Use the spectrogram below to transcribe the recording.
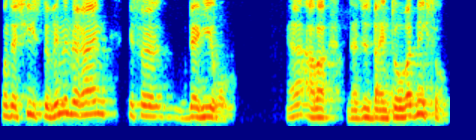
und er schießt der Winnende rein, ist er der Hero. Ja, aber das ist bei einem Torwart nicht so.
